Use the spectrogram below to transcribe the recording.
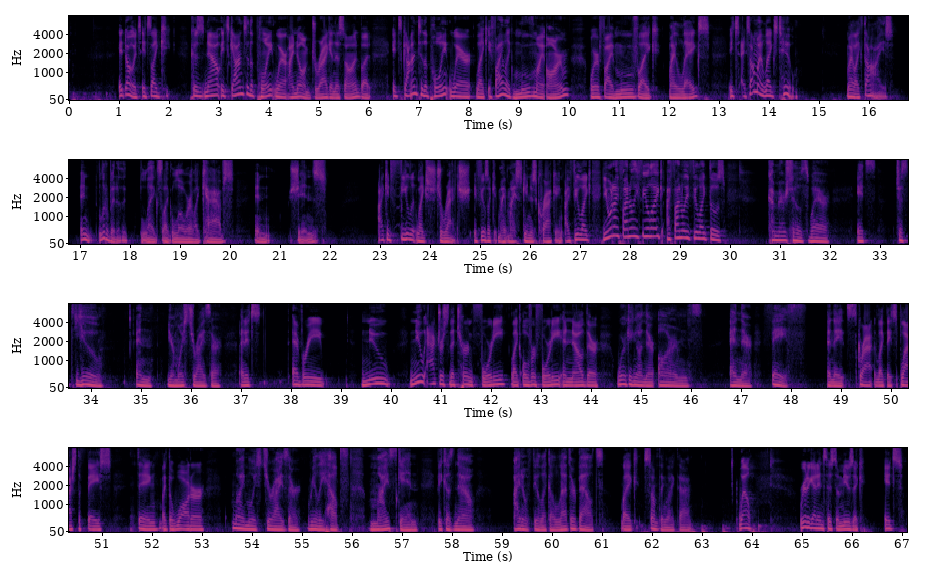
It no, it's it's like because now it's gotten to the point where I know I'm dragging this on, but it's gotten to the point where like if I like move my arm or if I move like my legs, it's it's on my legs too, my like thighs and a little bit of the legs like lower like calves and shins. I can feel it like stretch. It feels like it, my my skin is cracking. I feel like you know what I finally feel like? I finally feel like those commercials where it's just you and your moisturizer. And it's every new new actress that turned 40 like over 40 and now they're working on their arms and their face. And they scratch like they splash the face thing like the water. My moisturizer really helps my skin because now I don't feel like a leather belt, like something like that. Well, we're going to get into some music. It's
